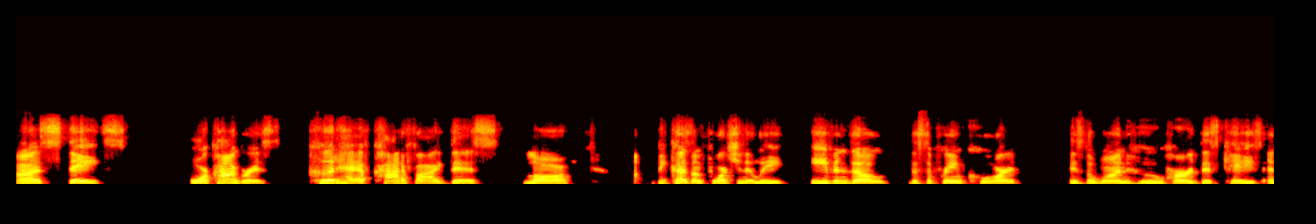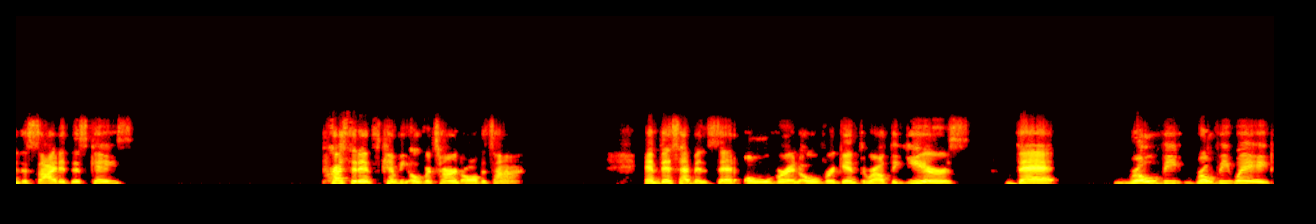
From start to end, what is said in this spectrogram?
uh states or congress could have codified this law because unfortunately even though the supreme court is the one who heard this case and decided this case precedents can be overturned all the time and this had been said over and over again throughout the years that Roe v. Roe v. Wade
